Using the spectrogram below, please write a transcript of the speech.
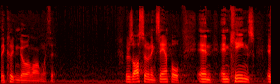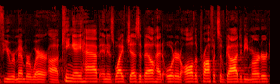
They couldn't go along with it. There's also an example in, in Kings if you remember, where uh, King Ahab and his wife Jezebel had ordered all the prophets of God to be murdered,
